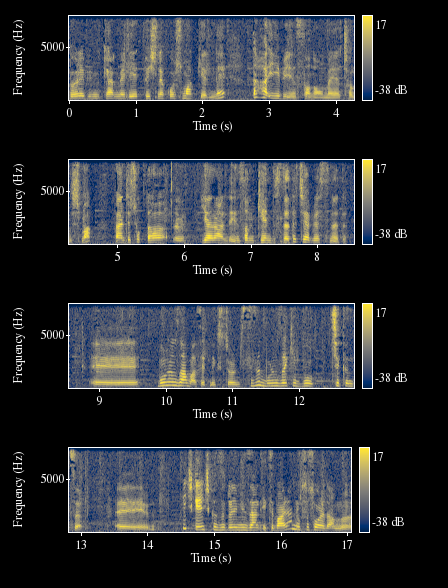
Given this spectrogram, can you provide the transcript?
böyle bir mükemmeliyet peşine koşmak yerine daha iyi bir insan olmaya çalışmak bence çok daha Evet. yararlı insanın kendisine de çevresine de. Ee, burnunuzdan bahsetmek istiyorum. Sizin burnunuzdaki bu çıkıntı e, hiç genç kızlık döneminizden itibaren yoksa sonradan mı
